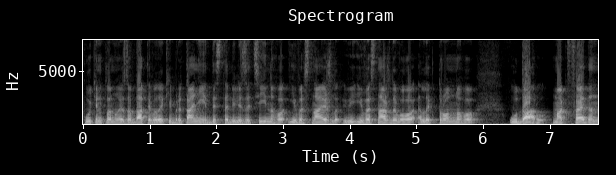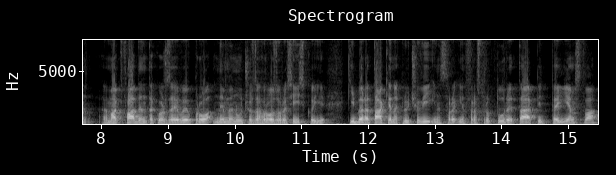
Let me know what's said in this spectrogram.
Путін планує завдати Великій Британії дестабілізаційного і виснажли- виснажливого електронного удару. Макфеден, Макфаден також заявив про неминучу загрозу російської кібератаки на ключові інфра- інфраструктури та підприємства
